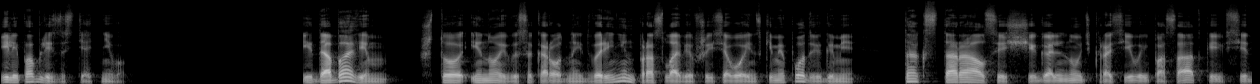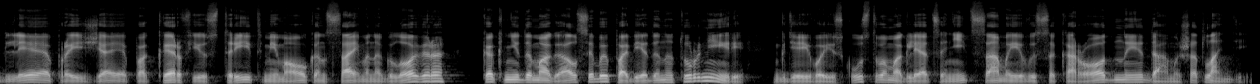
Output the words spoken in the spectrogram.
или поблизости от него. И добавим, что иной высокородный дворянин, прославившийся воинскими подвигами, так старался щегольнуть красивой посадкой в седле, проезжая по Керфью-стрит мимо окон Саймона Гловера, как не домогался бы победы на турнире, где его искусство могли оценить самые высокородные дамы Шотландии.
